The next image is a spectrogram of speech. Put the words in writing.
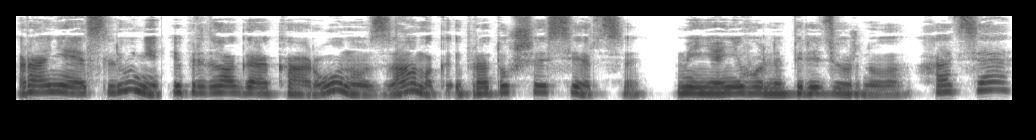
роняя слюни и предлагая корону, замок и протухшее сердце. Меня невольно передернуло, хотя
